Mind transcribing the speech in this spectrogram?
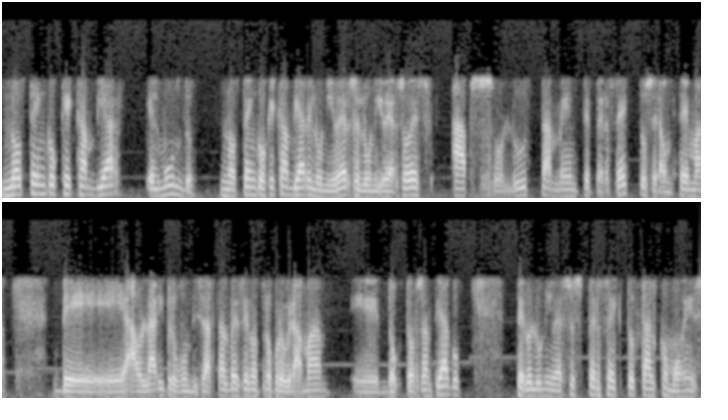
no tengo que cambiar el mundo, no tengo que cambiar el universo, el universo es absolutamente perfecto, será un tema de hablar y profundizar tal vez en otro programa, eh, doctor Santiago, pero el universo es perfecto tal como es.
